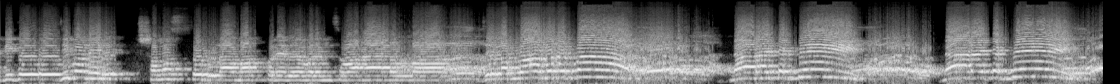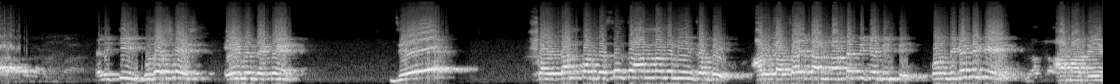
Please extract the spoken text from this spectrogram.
বিগত জীবনের সমস্ত গুনাহ মাফ করে দেবে বলেন, সুবহানাল্লাহ। যে আল্লাহু আকবার। নারায়ে তাকবীর। তাকবীর। তাহলে কি বুঝা শেষ? এই যে দেখেন, যে শয়তান বলতেছে জাহান্নামে নিয়ে যাবে, আল্লাহ চাই জান্নাতের দিকে দিতে। কোন দিকে দিকে? আমাদের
